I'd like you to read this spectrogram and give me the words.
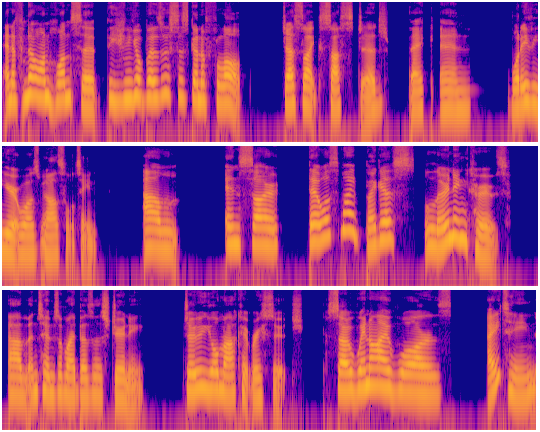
And if no one wants it, then your business is going to flop, just like Sus did back in whatever year it was when I was 14. Um, and so that was my biggest learning curve um, in terms of my business journey. Do your market research. So when I was 18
